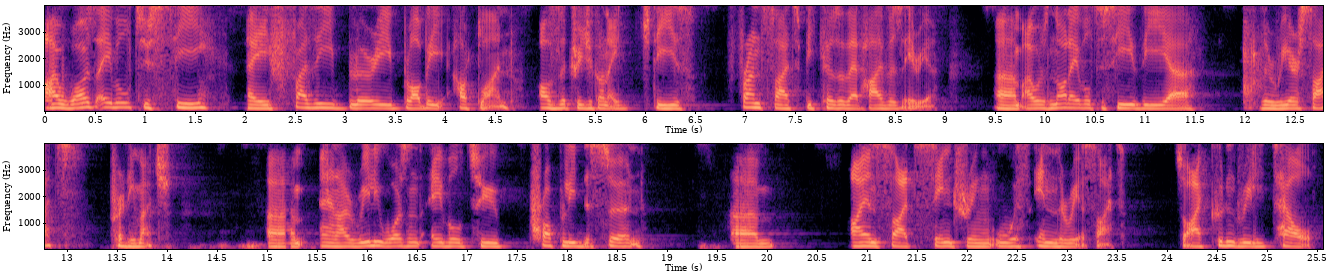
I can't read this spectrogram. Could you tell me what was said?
I was able to see a fuzzy, blurry, blobby outline of the Trijicon HD's front sights because of that high vis area. Um, I was not able to see the uh, the rear sights pretty much, um, and I really wasn't able to properly discern um, iron sight centering within the rear sight. So I couldn't really tell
